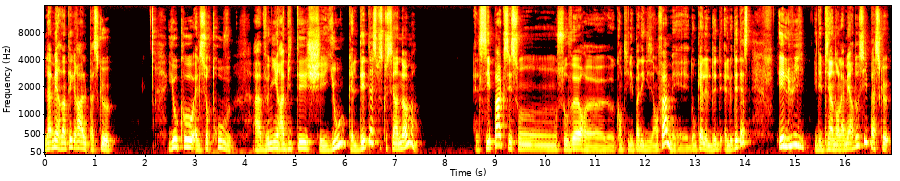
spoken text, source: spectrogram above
la merde intégrale, parce que Yoko, elle se retrouve à venir habiter chez Yu, qu'elle déteste parce que c'est un homme. Elle sait pas que c'est son sauveur euh, quand il n'est pas déguisé en femme, et donc elle, elle, le déteste. Et lui, il est bien dans la merde aussi, parce que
